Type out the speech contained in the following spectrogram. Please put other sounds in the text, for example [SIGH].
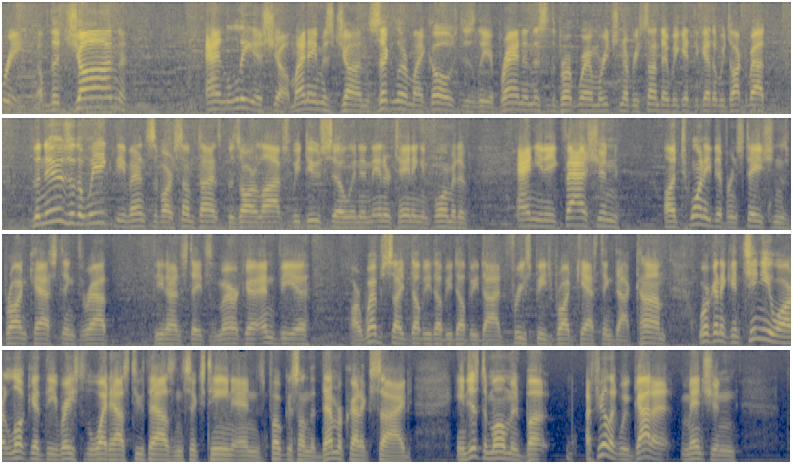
three of the John and Leah Show. My name is John Ziegler. My co host is Leah Brandon. This is the program where each and every Sunday we get together, we talk about the news of the week, the events of our sometimes bizarre lives. We do so in an entertaining, informative, and unique fashion on 20 different stations broadcasting throughout the United States of America and via our website, www.freespeechbroadcasting.com. We're going to continue our look at the race to the White House 2016 and focus on the Democratic side in just a moment. But I feel like we've got to mention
